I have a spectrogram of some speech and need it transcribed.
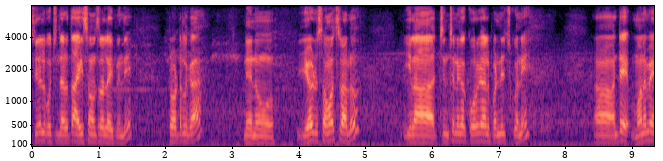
సీరియల్కి వచ్చిన తర్వాత ఐదు సంవత్సరాలు అయిపోయింది. టోటల్గా నేను ఏడు సంవత్సరాలు ఇలా చిన్న చిన్నగా కూరగాయలు పండించుకొని అంటే మనమే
